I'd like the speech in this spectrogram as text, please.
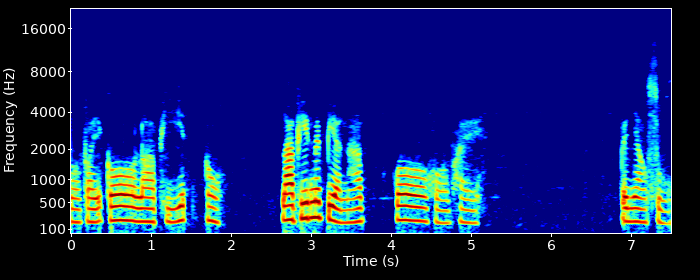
ต่อไปก็ลาพีชเอ้าลาพีชไม่เปลี่ยนนะครับ ก็ขออภัย เป็นอย่างสูง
